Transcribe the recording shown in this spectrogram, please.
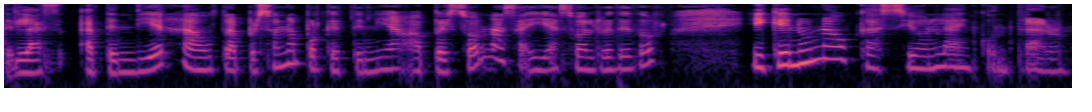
las atendiera a otra persona porque tenía a personas ahí a su alrededor y que en una ocasión la encontraron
